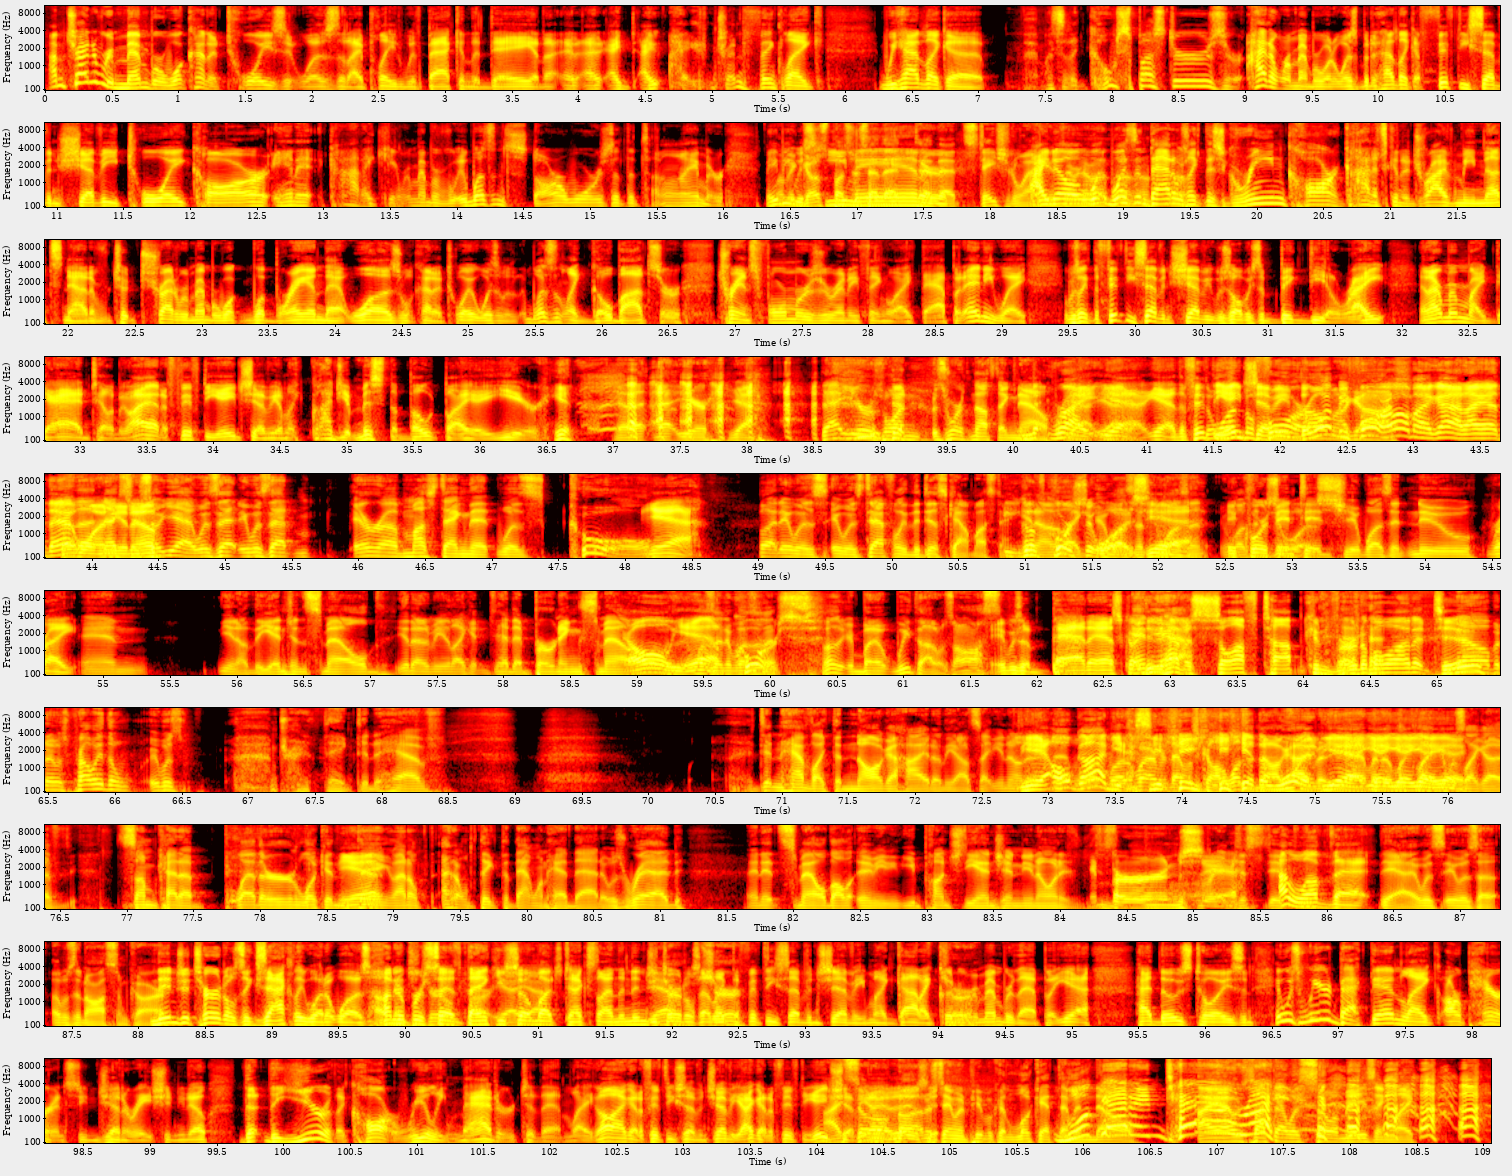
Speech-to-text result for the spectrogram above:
I'm trying to remember what kind of toys it was that I played with back in the day, and I, I, I, I, I'm trying to think like we had like a was it a Ghostbusters or I don't remember what it was, but it had like a '57 Chevy toy car in it. God, I can't remember. It wasn't Star Wars at the time, or maybe Well, it was Ghostbusters had that- He-Man or- that station wagon. I know it wasn't that. It was like this green car. God, it's going to drive me nuts now to, to try to remember what what brand that was, what kind of toy it was. It wasn't like GoBots or Transformers or anything like that. But anyway, it was like the '57 Chevy was always a big deal, right? And I remember my dad telling me I had a '58 Chevy. I'm like, God, you missed the boat by a year. You know? Yeah, that, that year. Yeah, that year was one was worth nothing now. right? Yeah, yeah. The The one '58 Chevy, the oh one my before. gosh. Oh my God, I had that, that one. You year- know? So yeah, it was that it was that era of Mustang that was cool. yeah. But it was it was definitely the discount Mustang. Of You know, course like, it was, Wasn't, yeah. It wasn't, it Of wasn't course it was. vintage. It, wasn't new. Right. And you know the engine smelled. You know what I mean? Like it had a burning smell. Oh, It yeah, wasn't- of it wasn't- course. wasn't- but we thought it was awesome. It was a badass car. And Did it have a soft top convertible on it too? No, but it was probably the. It was. I'm trying to think. Did it have? It didn't have like the Naugahyde on the outside. You know? Yeah, that- oh, God, what- yes. Whatever that was called. It Yeah, wasn't the Naugahyde, but Yeah, but yeah, it looked yeah, like yeah, it was yeah. like a some kind of pleather looking Yeah. thing. I don't. I don't think that that one had that. It was red. And it smelled all. I mean, you punch the engine, you know, and it, It burns. Oh, it just- it- I love that. Yeah, it was. It was a. It was an awesome car. Ninja Turtles, exactly what it was. Oh, Ninja Hundred percent. Thank car. you Yeah, so yeah. much, Text line. The Ninja Yeah, Turtles had like the '57 Chevy. My God, I couldn't Sure. remember that, but yeah, had those toys, and it was weird back then. Like our parents' generation, you know, the the year of the car really mattered to them. Like, oh, I got a '57 Chevy, I got a '58 Chevy. I Chevy. still Yeah, don't it understand when people can look at them. Look and know. at it and tell, I always right? thought that was so amazing. Like,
